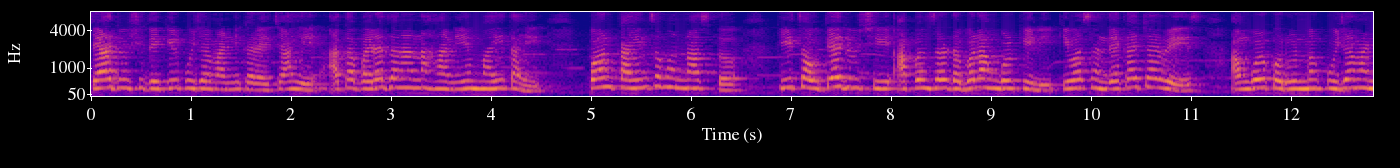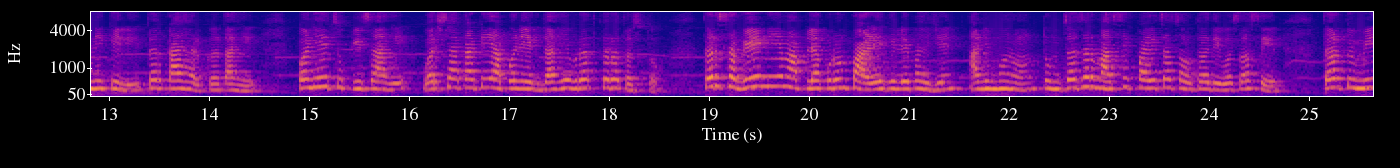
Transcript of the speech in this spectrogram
त्या दिवशी देखील पूजा मांडणी करायची आहे. आता बऱ्याच जणांना हा नियम माहीत आहे. पण काहींचं म्हणणं असतं की चौथ्या दिवशी आपण जर डबल आंघोळ केली किंवा संध्याकाळच्या वेळेस आंघोळ करून मग पूजा मांडणी केली तर काय हरकत आहे? पण हे चुकीचं आहे. वर्षाकाठी आपण एकदा हे व्रत करत असतो. तर सगळे नियम आपल्याकडून पाळले गेले पाहिजे आणि म्हणून तुमचा जर मासिक पाळीचा चौथा दिवस असेल तर तुम्ही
